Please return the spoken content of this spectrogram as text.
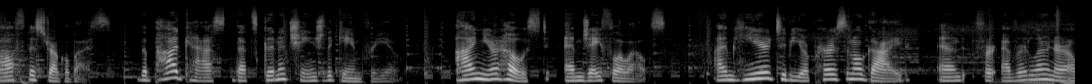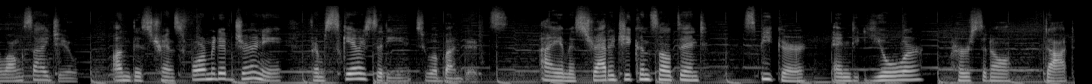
Off the Struggle Bus, the podcast that's gonna change the game for you. I'm your host, MJ Flowells. I'm here to be your personal guide and forever learner alongside you on this transformative journey from scarcity to abundance. I am a strategy consultant, speaker, and your personal dot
